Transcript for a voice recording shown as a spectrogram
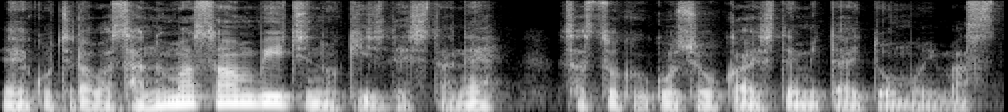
えーこちらは佐沼サンビーチの記事でしたね。早速ご紹介してみたいと思います。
